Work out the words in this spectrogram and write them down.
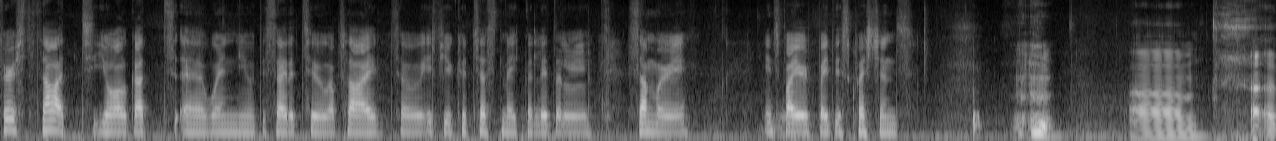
first thought you all got uh, when you decided to apply. So, if you could just make a little summary inspired by these questions. um, uh,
